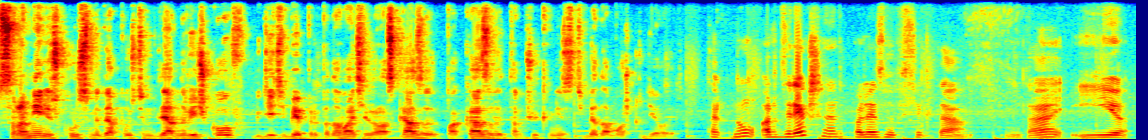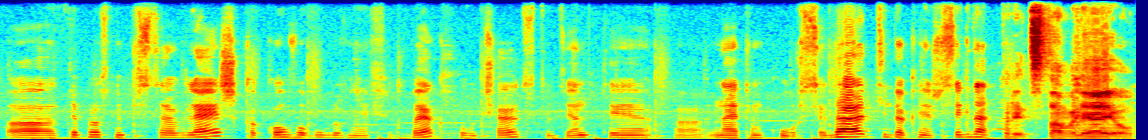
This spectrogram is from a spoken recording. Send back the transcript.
в сравнении с курсами, допустим, для новичков, где тебе преподаватель рассказывает, показывает, там чуть ли не за тебя домашку делает. Так, ну, Art Direction это полезно всегда, да, и э, ты просто не представляешь, какого уровня фидбэк получают студенты э, на этом курсе. Да, тебя, конечно, всегда... Представляю.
